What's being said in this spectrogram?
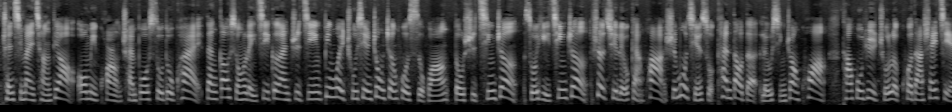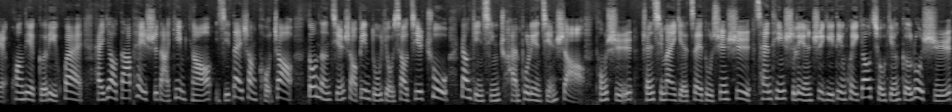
陈其迈强调，欧米克戎传播速度快，但高雄累计个案至今并未出现重症或死亡，都是轻症，所以轻症社区流感化是目前所看到的流行状况。他呼吁，除了扩大筛检、框列隔离外，还要搭配实打疫苗以及戴上口罩，都能减少病毒有效接触，让隐形传播链减少。同时，陈其迈也再度宣示，餐厅十连制一定会要求严格落实，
